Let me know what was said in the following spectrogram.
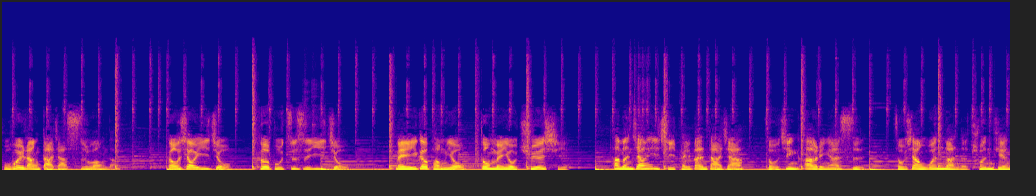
不会让大家失望的。搞笑依旧，科普知识依旧，每一个朋友都没有缺席。他们将一起陪伴大家走进二零二四，走向温暖的春天。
